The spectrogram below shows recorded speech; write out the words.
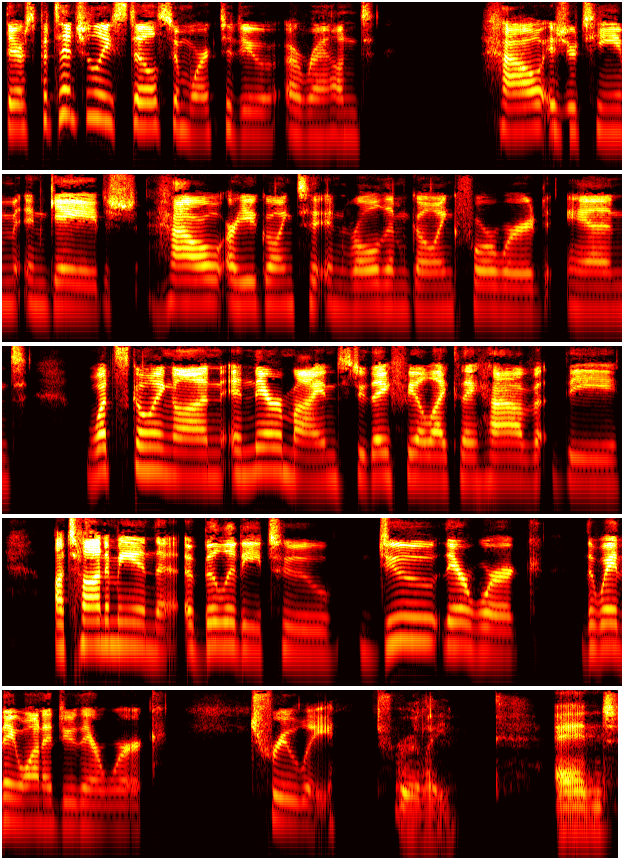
there's potentially still some work to do around how is your team engaged? How are you going to enroll them going forward? And what's going on in their minds? Do they feel like they have the autonomy and the ability to do their work the way they want to do their work? Truly. Truly. And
